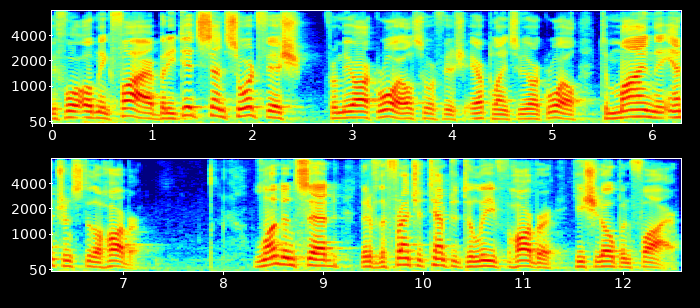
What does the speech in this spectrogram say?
before opening fire, but he did send swordfish from the Ark Royal, swordfish airplanes from the Ark Royal, to mine the entrance to the harbor. London said that if the French attempted to leave harbor, he should open fire.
